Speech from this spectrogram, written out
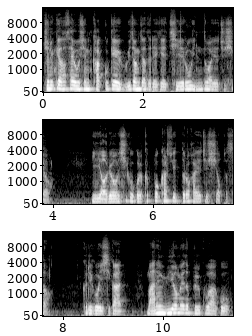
주님께서 세우신 각국의 위정자들에게 지혜로 인도하여 주시어 이 어려운 시국을 극복할 수 있도록 하여 주시옵소서. 그리고 이 시간 많은 위험에도 불구하고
